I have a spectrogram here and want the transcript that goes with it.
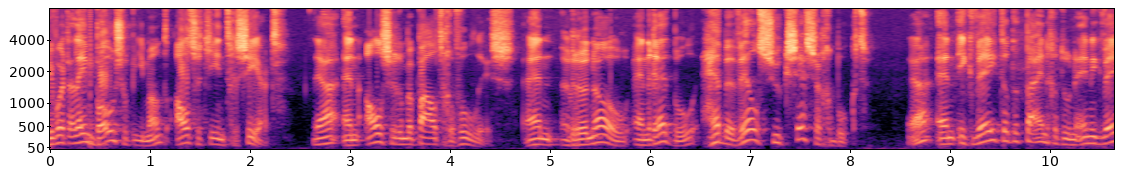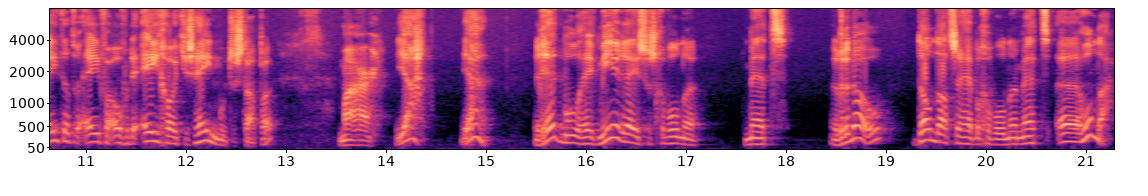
je wordt alleen boos op iemand als het je interesseert. Ja, en als er een bepaald gevoel is. En Renault en Red Bull hebben wel successen geboekt. Ja, en ik weet dat het pijn gaat doen. En ik weet dat we even over de egootjes heen moeten stappen. Maar ja, ja. Red Bull heeft meer races gewonnen met Renault dan dat ze hebben gewonnen met uh, Honda.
